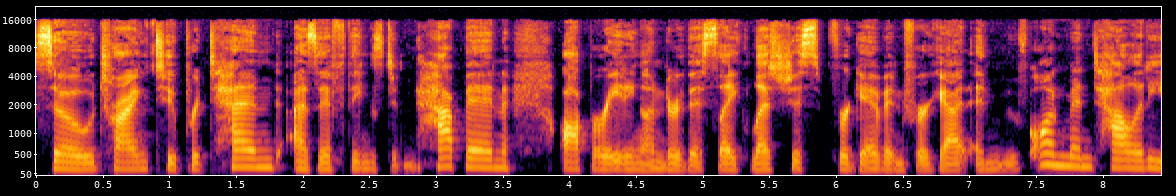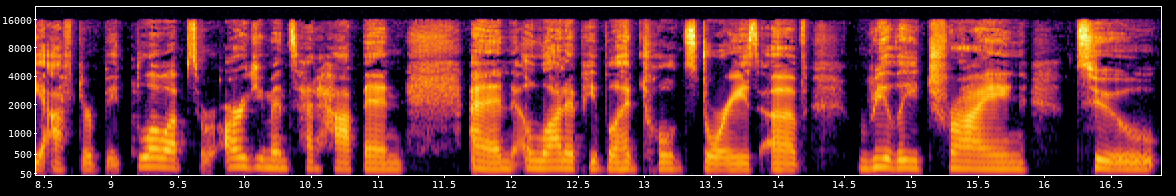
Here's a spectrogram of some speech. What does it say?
So trying to pretend as if things didn't happen, operating under this like, let's just forgive and forget and move on mentality after big blowups or arguments had happened. And a lot of people had told stories of really trying to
